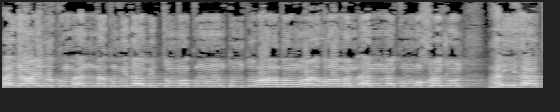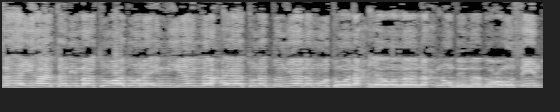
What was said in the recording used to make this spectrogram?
أيعظكم أنكم إذا متم وكنتم ترابا وعظاما أنكم مخرجون. هيهات هيهات لما توعدون إن هي إلا حياتنا الدنيا نموت ونحيا وما نحن بمبعوثين.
